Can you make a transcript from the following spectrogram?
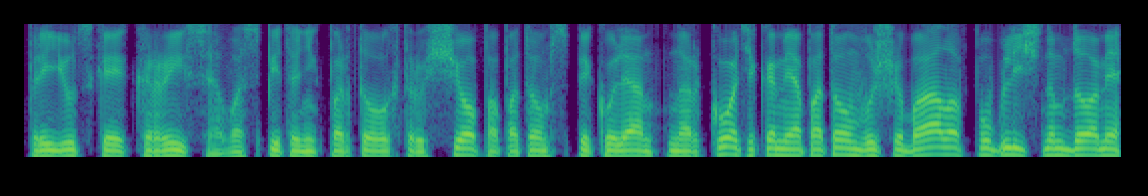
приютская крыса, воспитанник портовых трущоб, а потом спекулянт наркотиками, а потом вышибала в публичном доме,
